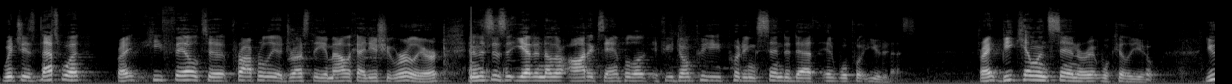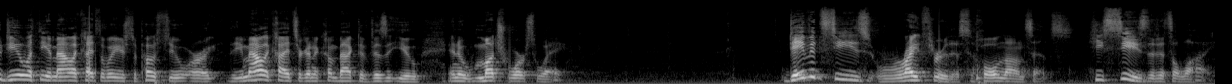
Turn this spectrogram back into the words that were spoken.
Which is, that's what, right? He failed to properly address the Amalekite issue earlier. And this is yet another odd example of if you don't be putting sin to death, it will put you to death. Right? Be killing sin or it will kill you. You deal with the Amalekites the way you're supposed to, or the Amalekites are going to come back to visit you in a much worse way. David sees right through this whole nonsense. He sees that it's a lie.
